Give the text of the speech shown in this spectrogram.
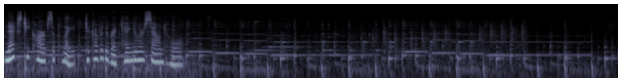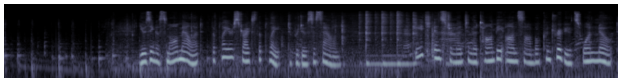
Next, he carves a plate to cover the rectangular sound hole. Using a small mallet, the player strikes the plate to produce a sound. Each instrument in the Tombi ensemble contributes one note.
